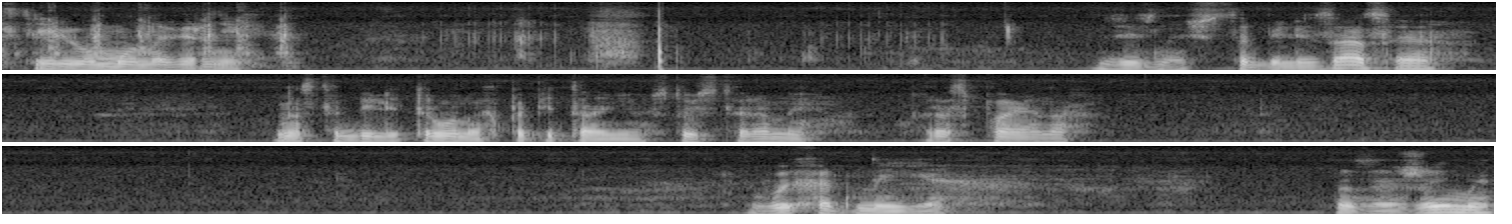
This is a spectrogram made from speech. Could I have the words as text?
стерео моно вернее. Здесь значит стабилизация на стабилитронах по питанию с той стороны распаяна. Выходные зажимы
